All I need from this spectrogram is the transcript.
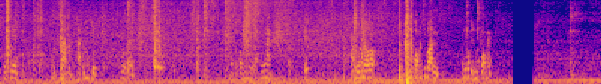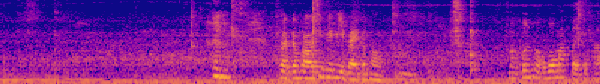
โอเคตัดตัดไม่เจ็บด้วยแล้วก็มีอะไรนะเจ็บตัดแล้วกล่องที่บ้านไม่ต้องเป็นกล่องผัดกะเพราที่ไม่มีใบกะเพราอืมบางคนเขาก็บอกมากไปกับเขา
